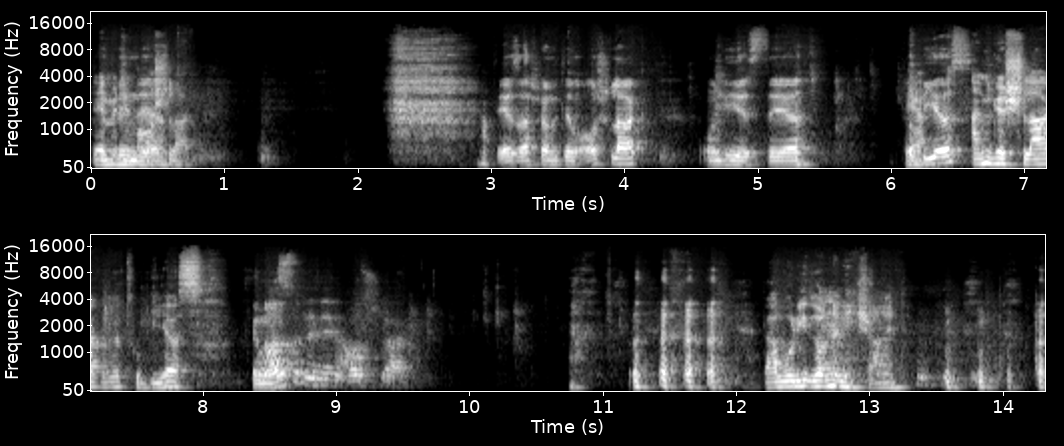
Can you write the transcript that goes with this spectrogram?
der ich mit dem der, Ausschlag. Der Sascha mit dem Ausschlag. Und hier ist der Der Tobias. angeschlagene Tobias. Wo hast Genau. du denn den Ausschlag? Da, wo die Sonne nicht scheint.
